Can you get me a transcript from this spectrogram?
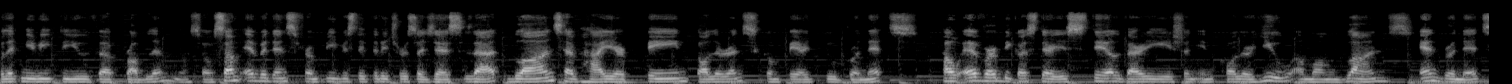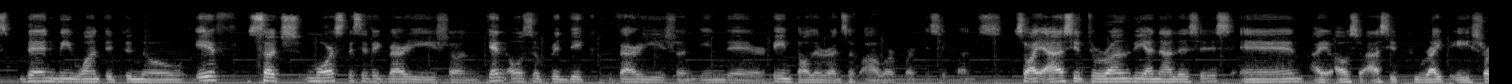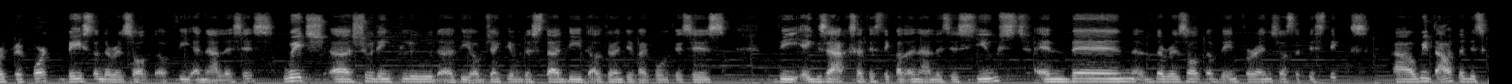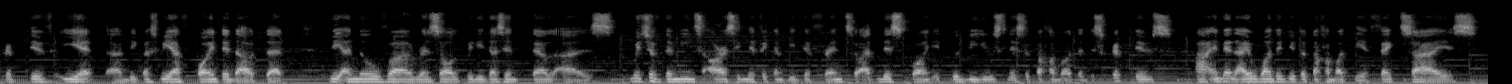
Let me read to you the problem. So, some evidence from previous literature suggests that blondes have higher pain tolerance compared to brunettes. However, because there is still variation in color hue among blondes and brunettes, then we wanted to know if such more specific variation can also predict variation in their pain tolerance of our participants. So I asked you to run the analysis and I also asked you to write a short report based on the result of the analysis, which uh, should include uh, the objective of the study, the alternative hypothesis, the exact statistical analysis used, and then the result of the inferential statistics uh, without the descriptive yet, uh, because we have pointed out that the ANOVA result really doesn't tell us which of the means are significantly different. So at this point, it would be useless to talk about the descriptives. Uh, and then I wanted you to talk about the effect size,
